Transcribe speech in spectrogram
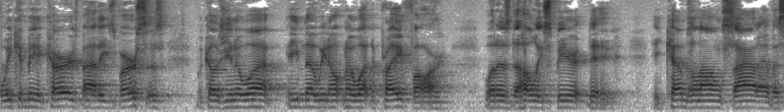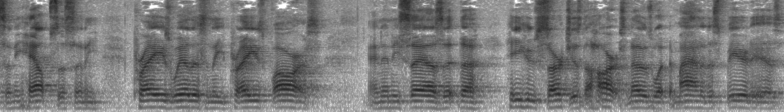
We can be encouraged by these verses because you know what? Even though we don't know what to pray for, what does the Holy Spirit do? He comes alongside of us and He helps us and He prays with us and He prays for us. And then He says that the, He who searches the hearts knows what the mind of the Spirit is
